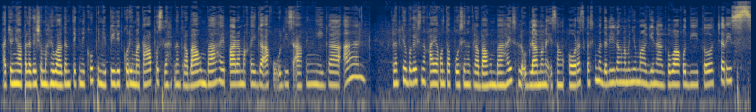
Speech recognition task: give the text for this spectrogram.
At yun nga pala guys yung mahiwagang teknik pinipilit ko rin matapos lahat ng trabahong bahay para makahiga ako uli sa aking higaan. Alam niyo ba guys na kaya kong tapusin ang trabahong bahay sa loob lamang ng isang oras kasi madali lang naman yung mga ginagawa ko dito. Charis!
